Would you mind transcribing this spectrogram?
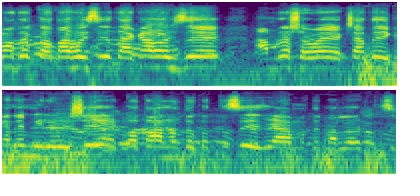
আমাদের কথা হয়েছে দেখা হয়েছে আমরা সবাই একসাথে এখানে মিলে এসে কত আনন্দ করতেছে যে আমাদের ভালো লাগতেছে।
